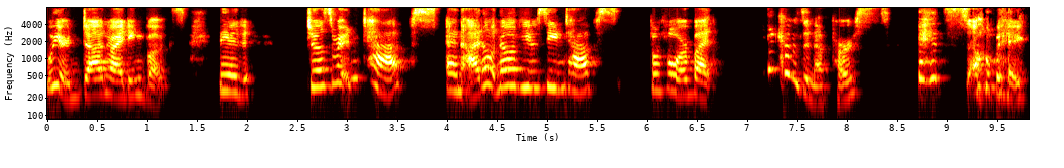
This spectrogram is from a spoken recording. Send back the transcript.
we are done writing books. They had just written TAPS. And I don't know if you've seen TAPS before, but it comes in a purse. It's so big.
